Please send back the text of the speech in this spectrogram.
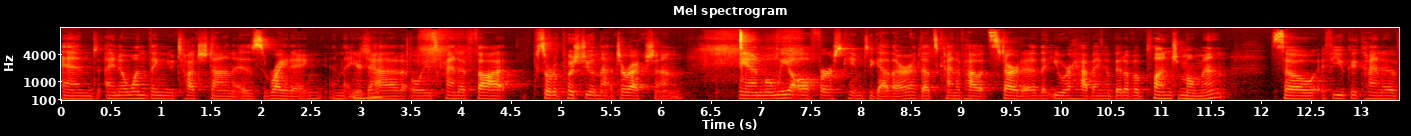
And i know one thing you touched on is writing and that your mm-hmm. dad always kind of thought sort of pushed you in that direction. And when we all first came together that's kind of how it started that you were having a bit of a plunge moment. So if you could kind of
